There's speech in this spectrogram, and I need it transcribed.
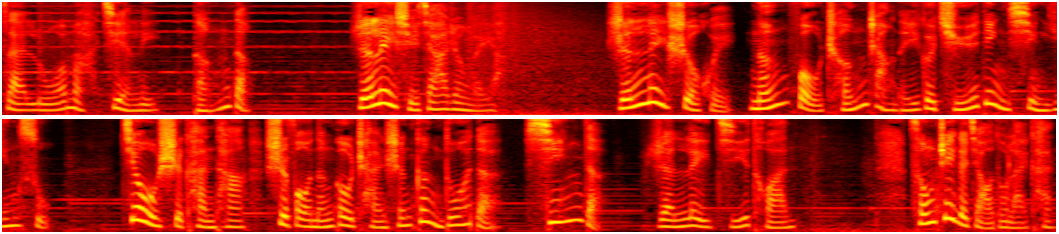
在罗马建立。等等，人类学家认为啊，人类社会能否成长的一个决定性因素，就是看它是否能够产生更多的新的。人类集团，从这个角度来看，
